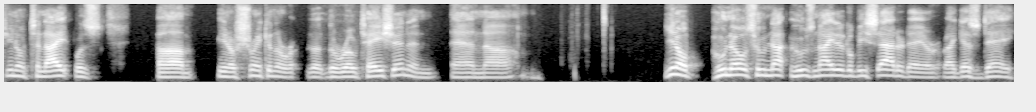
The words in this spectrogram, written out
you know tonight was, um, you know, shrinking the the, the rotation and and um, you know who knows who not whose night it'll be Saturday or I guess day.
